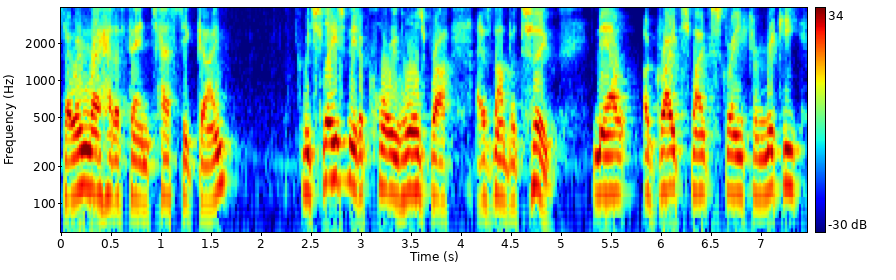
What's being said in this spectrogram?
So Emre had a fantastic game which leads me to Corey Horsburgh as number two. Now, a great smoke screen from Ricky.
